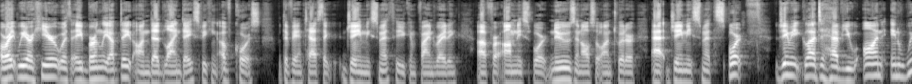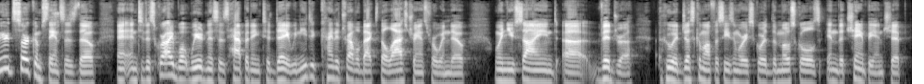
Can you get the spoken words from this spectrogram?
All right, we are here with a Burnley update on deadline day. Speaking, of course, with the fantastic Jamie Smith, who you can find writing uh, for Omnisport News and also on Twitter at Jamie Smith Sport. Jamie, glad to have you on. In weird circumstances, though, and, and to describe what weirdness is happening today, we need to kind of travel back to the last transfer window when you signed uh, Vydra, who had just come off a season where he scored the most goals in the championship.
